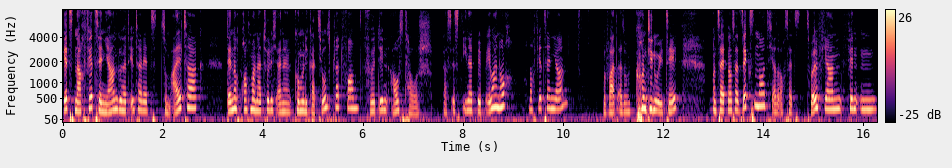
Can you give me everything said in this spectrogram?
Jetzt nach 14 Jahren gehört Internet zum Alltag. Dennoch braucht man natürlich eine Kommunikationsplattform für den Austausch. Das ist INET-BIP immer noch, auch nach 14 Jahren. Bewahrt also Kontinuität. Und seit 1996, also auch seit zwölf Jahren, finden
